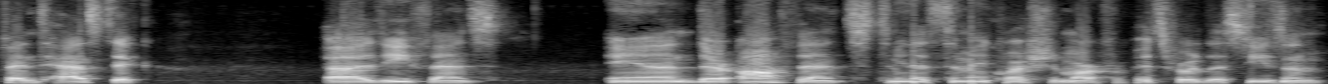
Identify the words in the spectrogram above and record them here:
fantastic – uh, defense and their offense. To me, that's the main question mark for Pittsburgh this season.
